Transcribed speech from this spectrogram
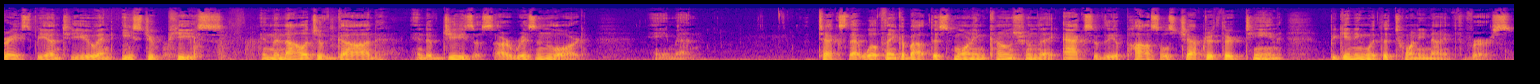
Grace be unto you and Easter peace in the knowledge of God and of Jesus, our risen Lord. Amen. The text that we'll think about this morning comes from the Acts of the Apostles, chapter 13, beginning with the 29th verse.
